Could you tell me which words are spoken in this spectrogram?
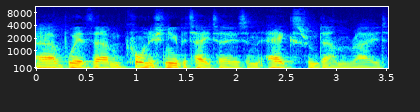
uh, with um, Cornish new potatoes and eggs from down the road.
